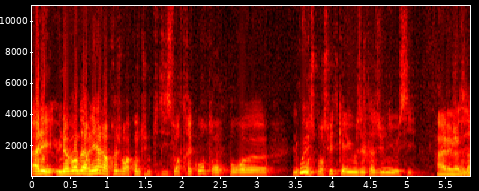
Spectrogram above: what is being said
Allez, une avant-dernière, après je vous raconte une petite histoire très courte pour euh, une Oui. course-poursuite qu'il y a eu aux États-Unis aussi. Allez, vas-y.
